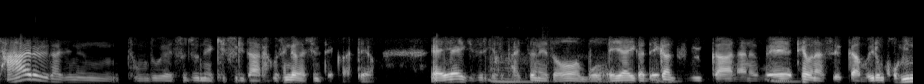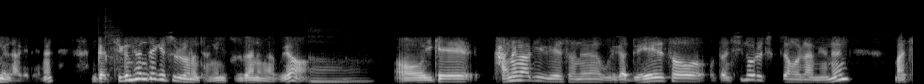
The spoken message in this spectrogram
자아를 가지는 정도의 수준의 기술이다라고 생각하시면 될 것 같아요. AI 기술이 계속 아. 발전해서 뭐 AI가 내가 누굴까 나는 왜 음. 태어났을까 뭐 이런 고민을 하게 되는. 그러니까 지금 현재 기술로는 당연히 불가능하고요. 아, 어 이게 가능하기 위해서는 우리가 뇌에서 어떤 신호를 측정을 하면은 마치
